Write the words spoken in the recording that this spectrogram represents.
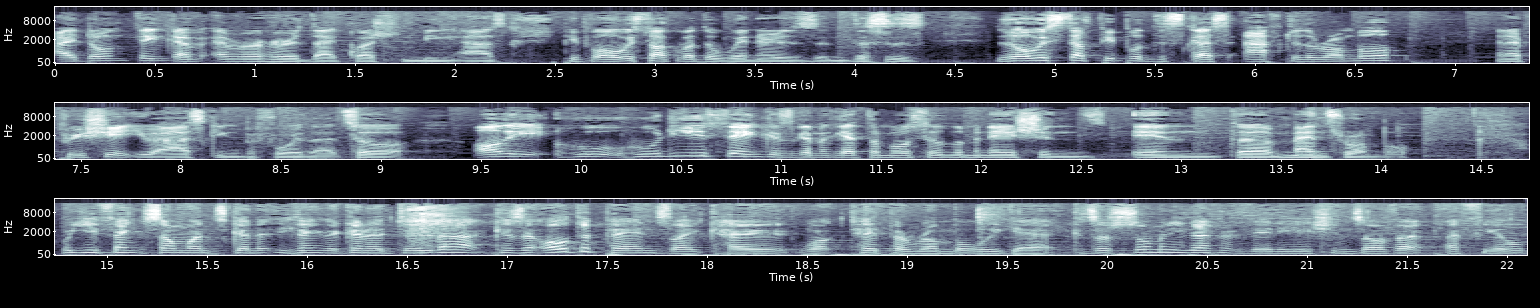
I don't think I've ever heard that question being asked. People always talk about the winners, and this is there's always stuff people discuss after the Rumble, and I appreciate you asking before that. So, Ollie, who who do you think is gonna get the most eliminations in the men's Rumble? Well, you think someone's gonna? You think they're gonna do that? Because it all depends, like how what type of rumble we get. Because there's so many different variations of it. I feel.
